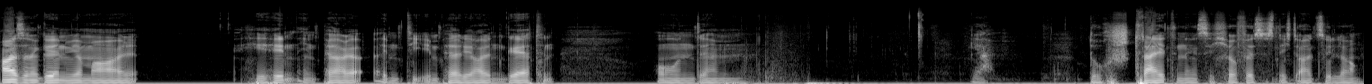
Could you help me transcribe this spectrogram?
Also dann gehen wir mal hierhin Imperi in die imperialen Gärten und ähm, ja durchstreiten es. Ich hoffe, es ist nicht allzu lang.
